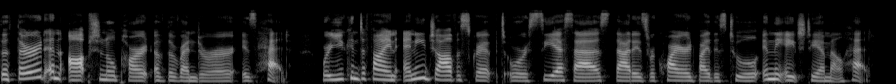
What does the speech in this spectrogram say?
The third and optional part of the renderer is head, where you can define any JavaScript or CSS that is required by this tool in the HTML head.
